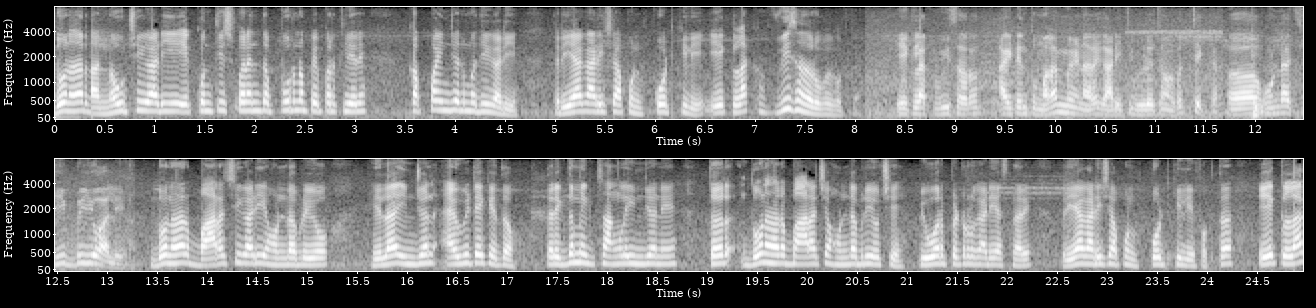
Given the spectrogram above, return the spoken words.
दोन हजार नऊची गाडी आहे एकोणतीसपर्यंत पूर्ण पेपर क्लिअर आहे. कप्पा इंजनमध्ये गाडी आहे. तर या गाडीची आपण कोट केली एक लाख वीस हजार रुपये फक्त. एक लाख वीस हजार आय टेन तुम्हाला मिळणार आहे. गाडीची व्हिडिओच्या मार्फत चेक करा. होंडाची ब्रिओ आले. दोन हजार बाराची गाडी आहे होंडा ब्रिओ हिला इंजन ॲव्हिटेक येतं. तर एकदम एक चांगलं इंजन आहे. तर दोन हजार बाराच्या होंडा ब्रिओचे प्युअर पेट्रोल गाडी असणार आहे. तर या गाडीची आपण कोट केली आहे फक्त एक लाख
